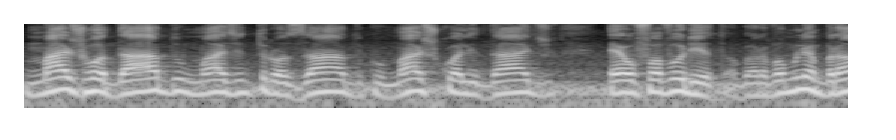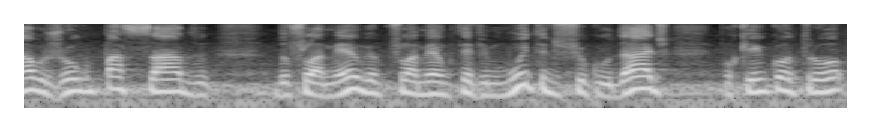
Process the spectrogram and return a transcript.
mais rodado, mais entrosado, com mais qualidade, é o favorito. Agora, vamos lembrar o jogo passado do Flamengo, que o Flamengo teve muita dificuldade, porque encontrou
